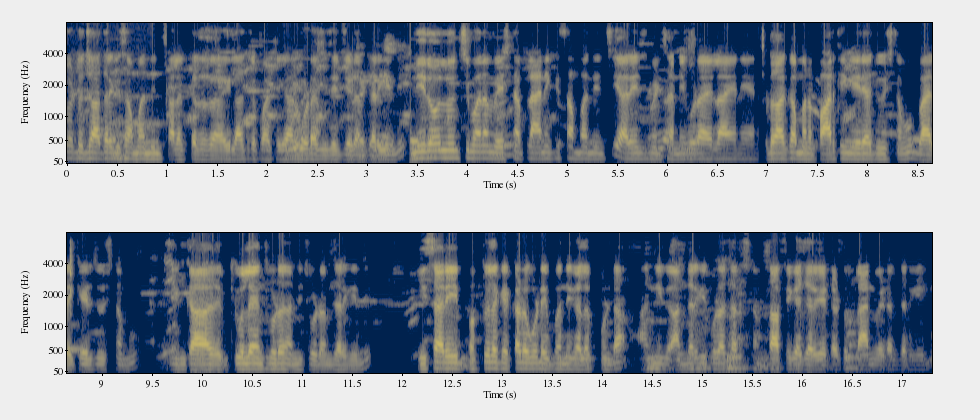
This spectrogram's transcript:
గట్టు జాతరకి సంబంధించి కలెక్టర్ ఇలా త్రిపాఠి గారు కూడా విజిట్ చేయడం జరిగింది. ఈ రోజు నుంచి మనం వేసిన ప్లానింగ్కి సంబంధించి అరేంజ్మెంట్స్ అన్ని కూడా ఎలా అయినాయి ఇప్పుడు దాకా మనం పార్కింగ్ ఏరియా చూసినాము బ్యారికేడ్ చూసినాము ఇంకా క్యూ లైన్స్ కూడా అన్ని చూడడం జరిగింది. ఈసారి భక్తులకు ఎక్కడ కూడా ఇబ్బంది కలగకుండా అన్ని అందరికీ కూడా దర్శనం సాఫీగా జరిగేటట్టు ప్లాన్ వేయడం జరిగింది.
